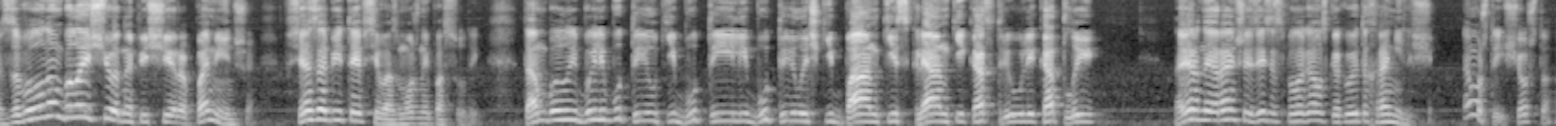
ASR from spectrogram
За валуном была еще одна пещера, поменьше, вся забитая всевозможной посудой. Там были, были бутылки, бутыли, бутылочки, банки, склянки, кастрюли, котлы. Наверное, раньше здесь располагалось какое-то хранилище, а может и еще что.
